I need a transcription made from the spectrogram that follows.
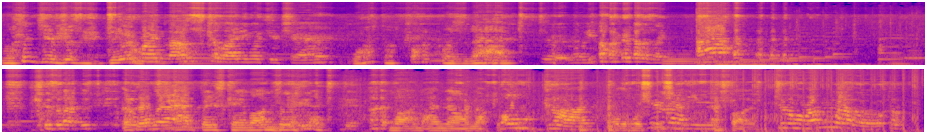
What did you just do? My mouse colliding with your chair. What the fuck was that? Threw it really hard. I was like, ah! Because I was. If only I had face cam on for that. No, I'm, I'm, no, I'm not. Oh God! All the horse You're racing. ready. F5. Geronimo! Let's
